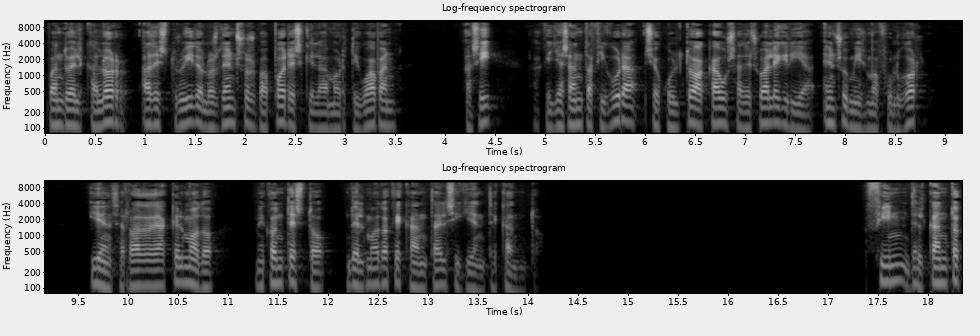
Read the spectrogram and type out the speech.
cuando el calor ha destruido los densos vapores que la amortiguaban así aquella santa figura se ocultó a causa de su alegría en su mismo fulgor y encerrada de aquel modo me contestó del modo que canta el siguiente canto. Canto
